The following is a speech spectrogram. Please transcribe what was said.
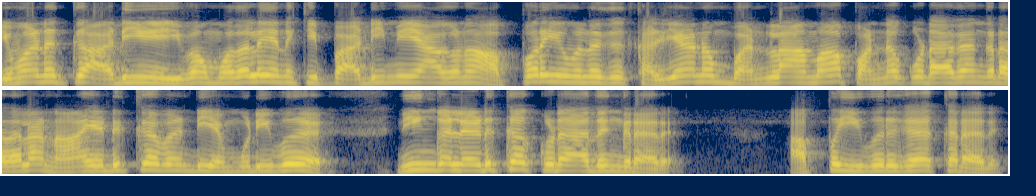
இவனுக்கு அடி இவன் முதல்ல எனக்கு இப்போ அடிமையாகணும் அப்புறம் இவனுக்கு கல்யாணம் பண்ணலாமா பண்ணக்கூடாதுங்கிறதெல்லாம் நான் எடுக்க வேண்டிய முடிவு நீங்கள் எடுக்கக்கூடாதுங்கிறாரு. அப்போ இவர் கேட்குறாரு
